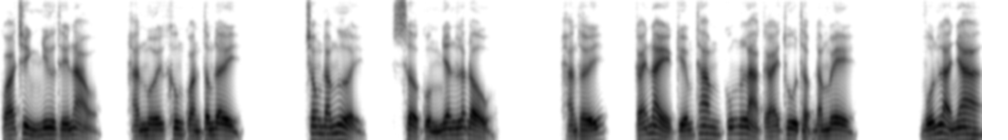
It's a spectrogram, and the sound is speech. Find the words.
quá trình như thế nào, hắn mới không quan tâm đây. Trong đám người, sở cùng nhân lắc đầu. Hắn thấy, cái này kiếm tham cũng là cái thu thập đam mê. Vốn là nha,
